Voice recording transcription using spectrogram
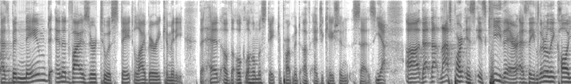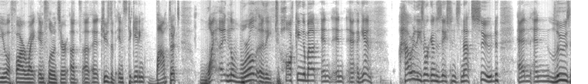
has been named an advisor to a state library committee. The head of the Oklahoma State Department of Education says, "Yeah, uh, that that last part is is key there, as they literally call you a far right influencer of, uh, accused of instigating bomb threats. What in the world are they talking about? And and again." How are these organizations not sued and, and lose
